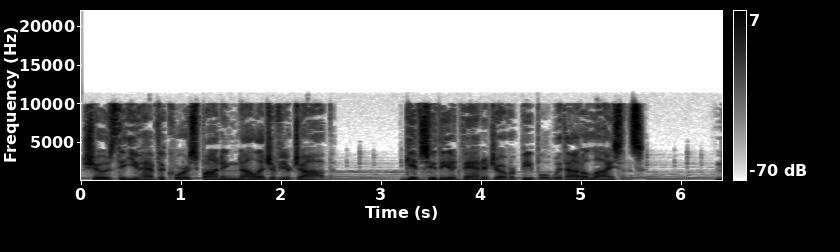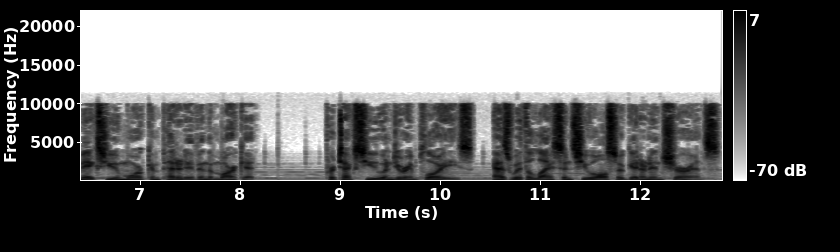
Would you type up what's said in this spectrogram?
shows that you have the corresponding knowledge of your job. Gives you the advantage over people without a license. Makes you more competitive in the market. Protects you and your employees, as with a license you also get an insurance.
